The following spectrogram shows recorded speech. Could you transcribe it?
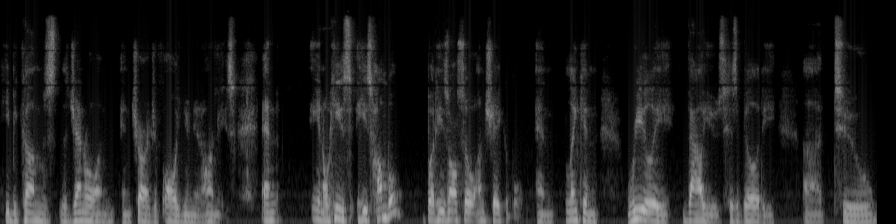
he becomes the general in, in charge of all Union armies. And, you know, he's he's humble, but he's also unshakable. And Lincoln really values his ability uh, to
